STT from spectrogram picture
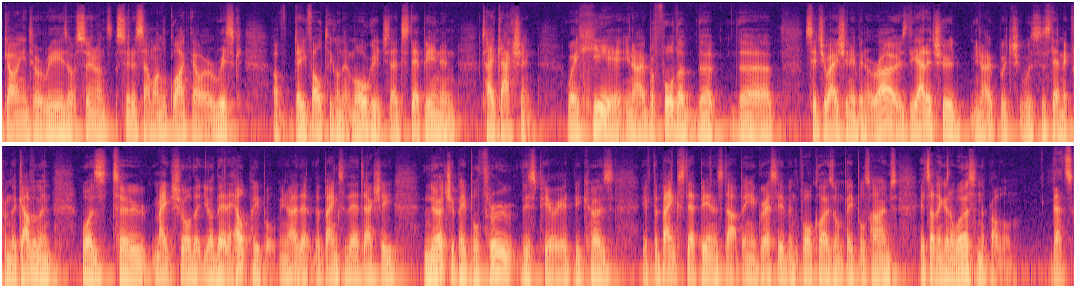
going into arrears, or as soon as, as soon as someone looked like they were a risk of defaulting on their mortgage, they'd step in and take action. Where here, you know, before the the, the situation even arose, the attitude, you know, which was systemic from the government, was to make sure that you're there to help people. You know, that the banks are there to actually nurture people through this period because if the banks step in and start being aggressive and foreclose on people's homes, it's only going to worsen the problem. That's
